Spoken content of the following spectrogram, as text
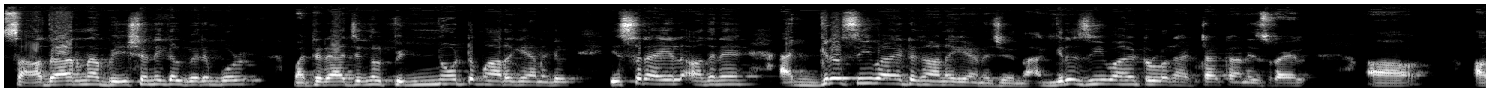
സാധാരണ ഭീഷണികൾ വരുമ്പോൾ മറ്റ് രാജ്യങ്ങൾ പിന്നോട്ട് മാറുകയാണെങ്കിൽ ഇസ്രായേൽ അതിനെ അഗ്രസീവായിട്ട് കാണുകയാണ് ചെയ്യുന്നത്. അഗ്രസീവായിട്ടുള്ള ഒരു അറ്റാക്കാണ് ഇസ്രായേൽ ആ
